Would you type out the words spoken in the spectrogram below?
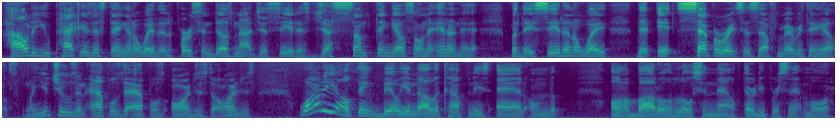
how do you package this thing in a way that the person does not just see it as just something else on the internet but they see it in a way that it separates itself from everything else when you're choosing apples to apples oranges to oranges why do y'all think billion dollar companies add on the on a bottle of lotion now 30% more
